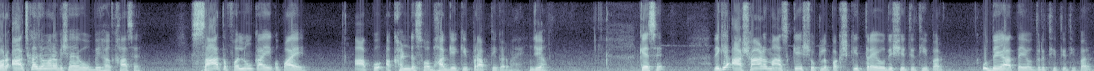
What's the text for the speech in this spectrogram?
और आज का जो हमारा विषय है वो बेहद ख़ास है। सात फलों का एक उपाय आपको अखंड सौभाग्य की प्राप्ति करवाए। जी हाँ। कैसे? देखिए, आषाढ़ मास के शुक्ल पक्ष की त्रयोदशी तिथि पर उदया त्रयोदशी तिथि पर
